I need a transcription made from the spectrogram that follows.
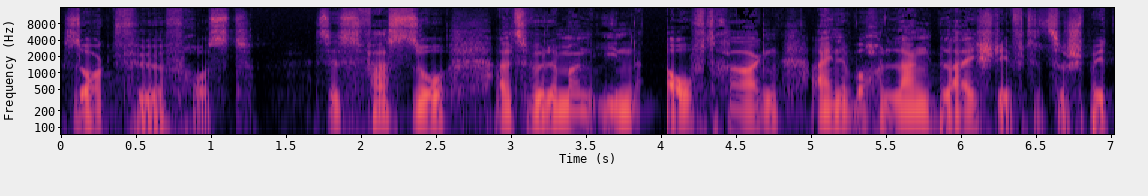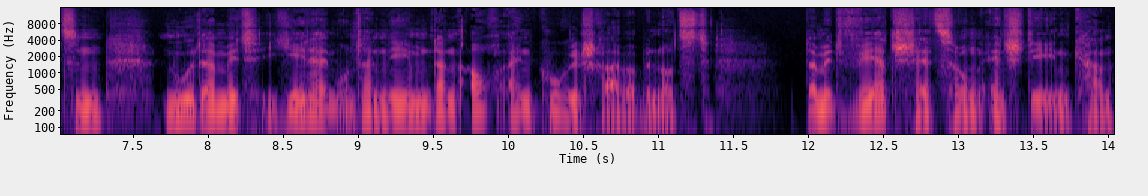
sorgt für Frust. Es ist fast so, als würde man ihn auftragen, eine Woche lang Bleistifte zu spitzen, nur damit jeder im Unternehmen dann auch einen Kugelschreiber benutzt. Damit Wertschätzung entstehen kann,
